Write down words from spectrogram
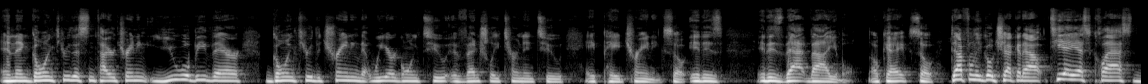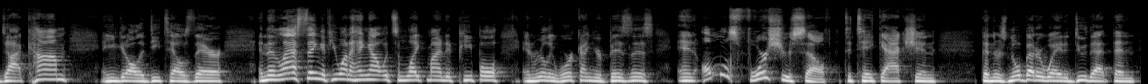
and then going through this entire training, you will be there going through the training that we are going to eventually turn into a paid training. So it is it is that valuable. Okay. So definitely go check it out, tasclass.com, and you can get all the details there. And then, last thing, if you want to hang out with some like minded people and really work on your business and almost force yourself to take action, then there's no better way to do that than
